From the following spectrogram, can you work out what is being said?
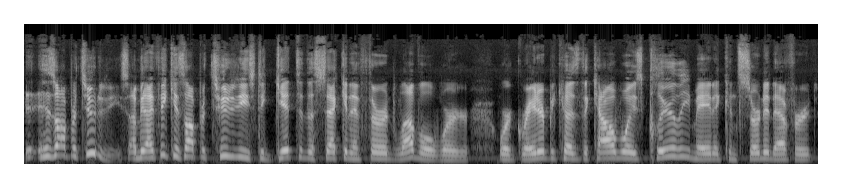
his opportunities. I mean, I think his opportunities to get to the second and third level were were greater because the Cowboys clearly made a concerted effort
